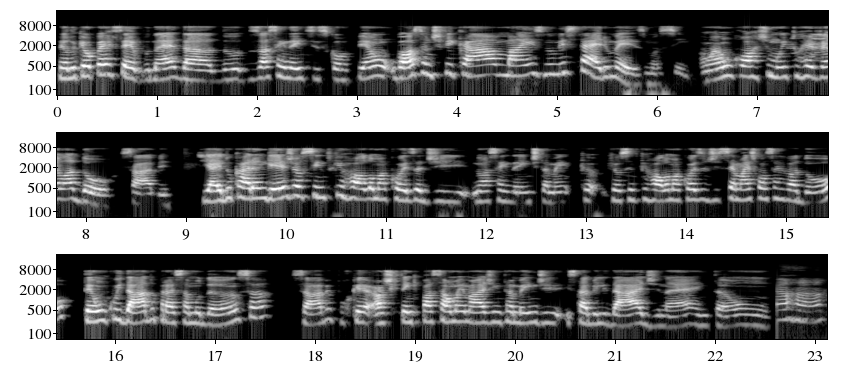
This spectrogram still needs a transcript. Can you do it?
pelo que eu percebo, né, da, do, dos ascendentes escorpião, gostam de ficar mais no mistério mesmo, assim. Não é um corte muito revelador, sabe? E aí do caranguejo eu sinto que rola uma coisa de. No ascendente também, que eu, que eu sinto que rola uma coisa de ser mais conservador, ter um cuidado para essa mudança, sabe? Porque acho que tem que passar uma imagem também de estabilidade, né? Então. Aham.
